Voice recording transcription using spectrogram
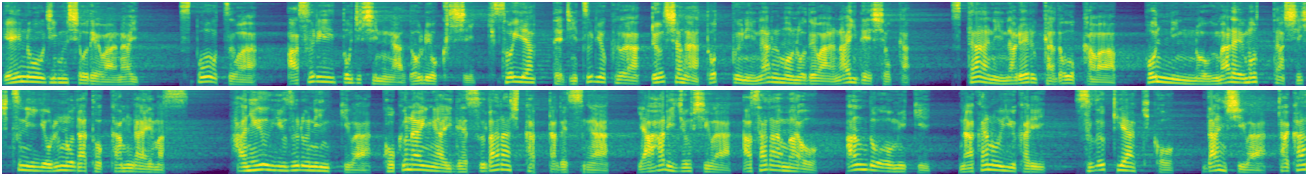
芸能事務所ではない。スポーツはアスリート自身が努力し競い合って実力が両者がトップになるものではないでしょうか。スターになれるかどうかは本人の生まれ持った資質によるのだと考えます。羽生結弦人気は国内外で素晴らしかったですが、やはり女子は浅田真央、安藤美希、中野ゆかり、鈴木明子、男子は高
